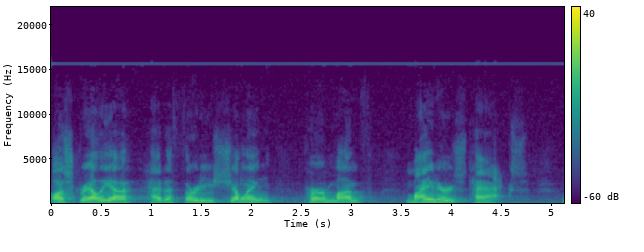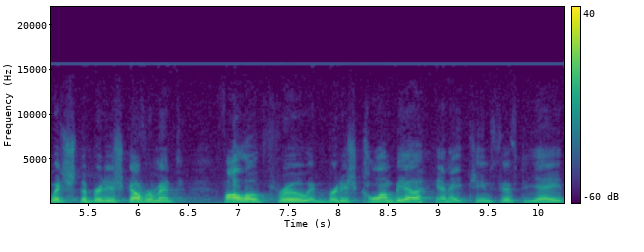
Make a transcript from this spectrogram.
Australia had a 30 shilling per month miner's tax, which the British government followed through in British Columbia in 1858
